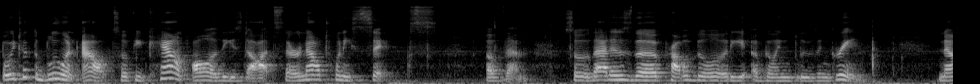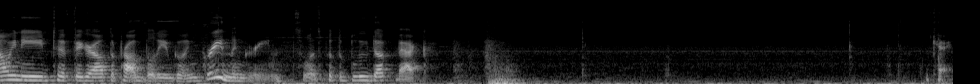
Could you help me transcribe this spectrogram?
but we took the blue one out. So if you count all of these dots, there are now 26 of them. So that is the probability of going blue than green. Now we need to figure out the probability of going green than green. So let's put the blue duck back. Okay,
